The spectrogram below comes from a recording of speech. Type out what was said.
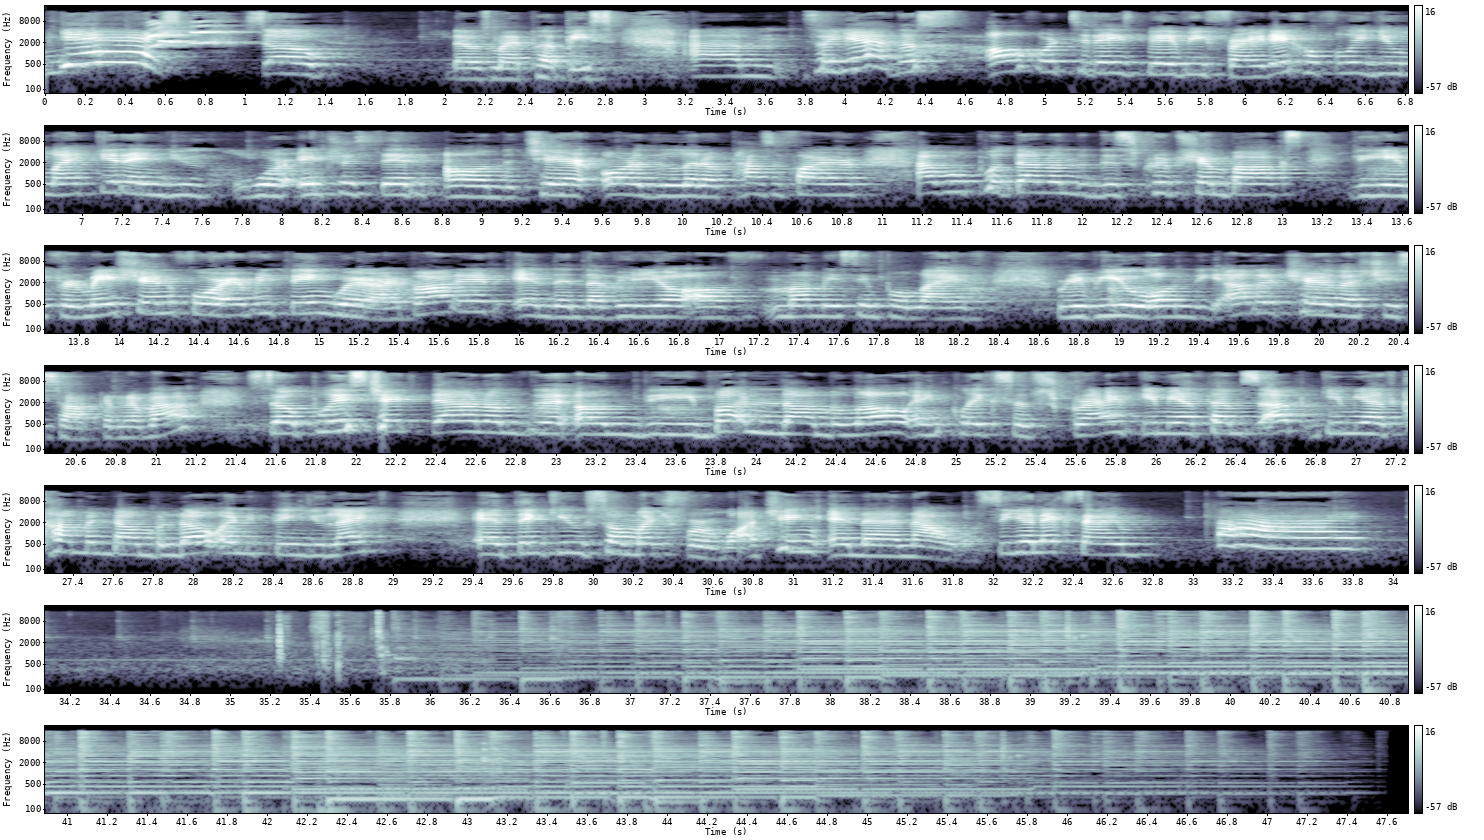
Yes! So that was my puppies. Um, so yeah, that's all for today's Baby Friday. Hopefully you like it and you were interested on the chair or the little pacifier. I will put down on the description box the information for everything, where I bought it, and then the video of Mommy Simple Life review on the other chair that she's talking about. So please check down on the on the button down below and click subscribe. Give me a thumbs up. Give me a comment down below, anything you like. And thank you so much for watching. And then I will see you next time.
